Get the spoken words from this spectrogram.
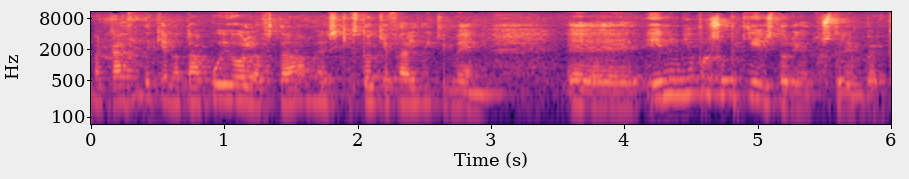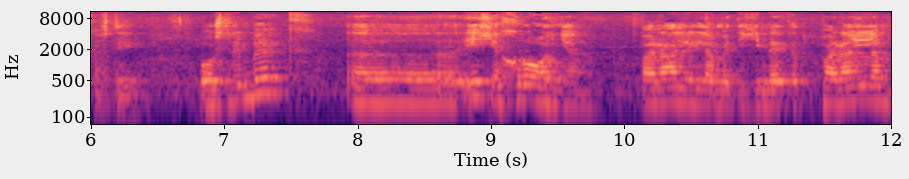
να κάθεται και να τα ακούει όλα αυτά με σκεφτό κεφάλι νικημένη. Ε, είναι μια προσωπική ιστορία του Στρίμπερκ αυτή. Ο Στρίμπερκ ε, είχε χρόνια παράλληλα με τη γυναίκα του, παράλληλα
